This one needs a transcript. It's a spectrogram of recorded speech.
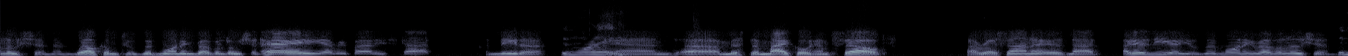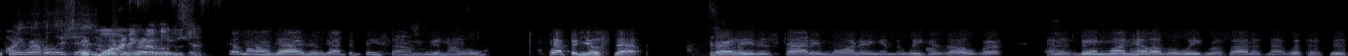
Revolution and welcome to Good Morning Revolution. Hey, everybody, Scott, Anita, Good morning. and uh, Mr. Michael himself. Uh, Rosanna is not, I didn't hear you. Good Morning Revolution. Good morning, Revolution. Good Morning Morning Revolution. Come on, guys, there's got to be some, you know, pep in your step. Early in this Friday morning and the week is over and it's been one hell of a week. Rosanna's not with us this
